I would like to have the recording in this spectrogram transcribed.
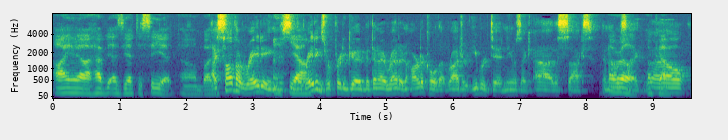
I uh, have as yet to see it. Um, but I saw the ratings. Yeah. The ratings were pretty good, but then I read an article that Roger Ebert did, and he was like, "Ah, this sucks." And I Oh, was really? like, Okay. "Well,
